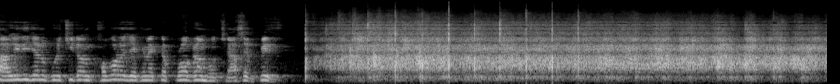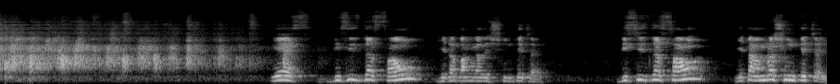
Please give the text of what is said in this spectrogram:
তালি দিই যেন পুরো চিটন খবর হয় যে এখানে একটা প্রোগ্রাম হচ্ছে। আসেন please yes this is the sound যেটা বাংলাদেশ শুনতে চায়। দিস ইজ দ্য সাউন্ড যেটা আমরা শুনতে চাই।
